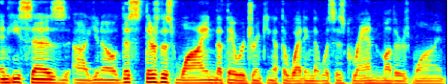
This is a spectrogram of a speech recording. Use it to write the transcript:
And he says uh, you know this there's this wine that they were drinking at the wedding that was his grandmother's wine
